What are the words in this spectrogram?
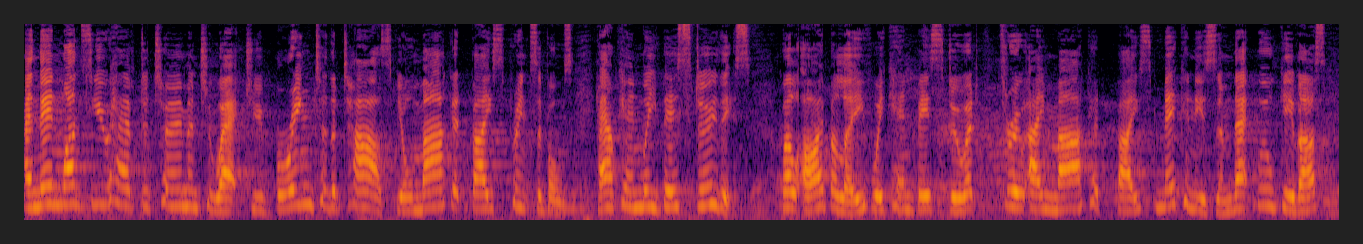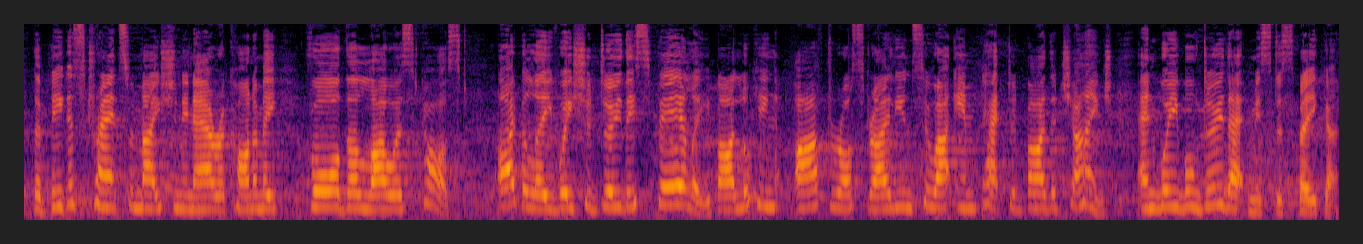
And then once you have determined to act, you bring to the task your market-based principles. How can we best do this? Well, I believe we can best do it through a market-based mechanism that will give us the biggest transformation in our economy for the lowest cost. I believe we should do this fairly by looking after Australians who are impacted by the change, and we will do that, Mr Speaker.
